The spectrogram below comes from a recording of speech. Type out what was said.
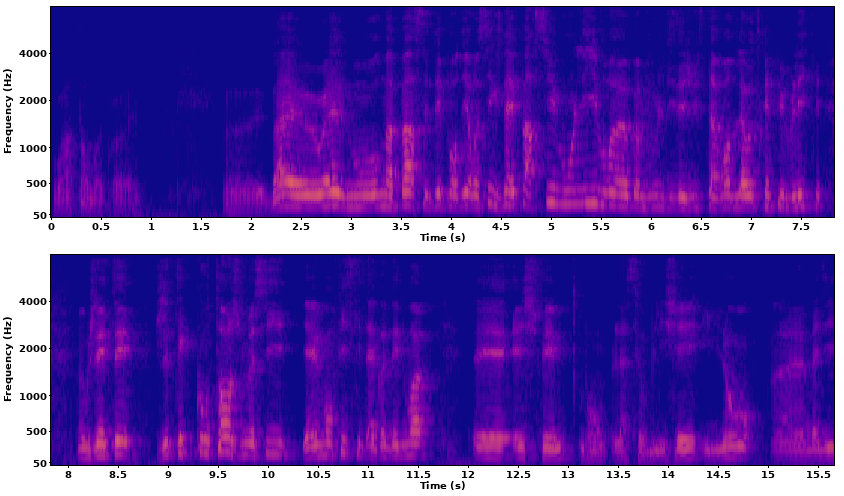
pour attendre, quoi. ouais. Euh, bah ouais, mon, de ma part, c'était pour dire aussi que je n'avais pas reçu mon livre, comme je vous le disais juste avant, de la Haute République. Donc j'étais, j'étais content, je me suis... Il y avait mon fils qui était à côté de moi. Et, je fais, bon, là c'est obligé, ils l'ont, euh, vas-y,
